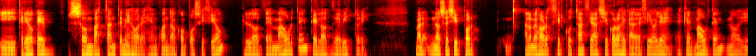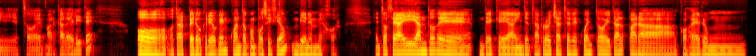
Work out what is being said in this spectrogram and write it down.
y creo que son bastante mejores en cuanto a composición los de Maurten que los de Victory. ¿Vale? No sé si por a lo mejor circunstancias psicológicas de decir, oye, es que es Maurten, ¿no? Y esto es marca de élite, o, tal, pero creo que en cuanto a composición vienen mejor. Entonces ahí ando de, que a intentar aprovechar este descuento y tal para coger un,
